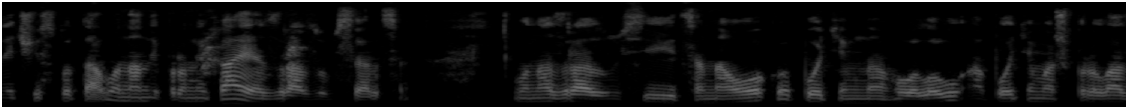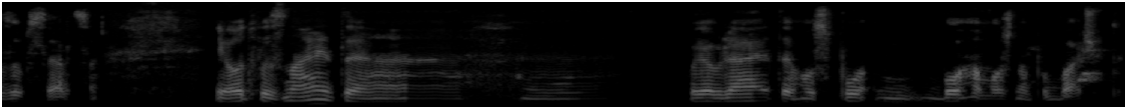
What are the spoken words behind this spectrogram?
нечистота, вона не проникає зразу в серце. Вона зразу сіється на око, потім на голову, а потім аж пролазить в серце. І от ви знаєте, е, е, уявляєте, Господь, Бога можна побачити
